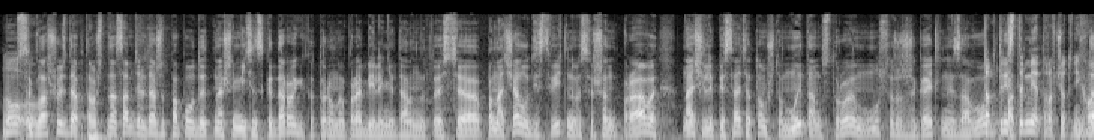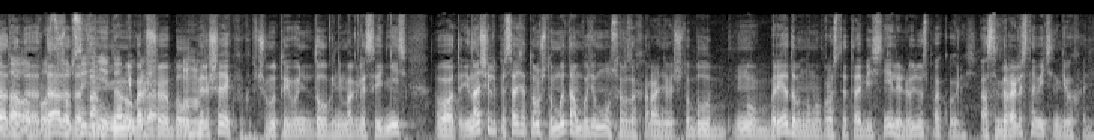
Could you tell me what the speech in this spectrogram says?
Ну, Соглашусь, да, потому что на самом деле даже по поводу этой нашей митинской дороги, которую мы пробили недавно, то есть э, поначалу действительно вы совершенно правы, начали писать о том, что мы там строим мусоросжигательный завод. Там 300 Под- метров что-то не хватало да, да, просто, да, да, да, там дорогу, небольшой да. был Мгм. перешеек, почему-то его долго не могли соединить, вот, и начали писать о том, что мы там будем мусор захоранивать, что было, ну, бредом, но мы просто это объяснили, люди успокоились. А собирались на митинги выходить.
